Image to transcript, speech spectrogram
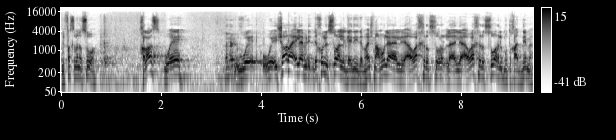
للفصل بين الصور. خلاص؟ وإيه؟ و... وإشارة إلى دخول الصورة الجديدة. ما هيش معمولة لأواخر الصور لا- لأواخر الصور المتقدمة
